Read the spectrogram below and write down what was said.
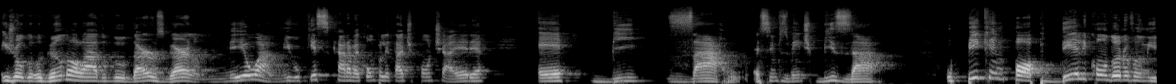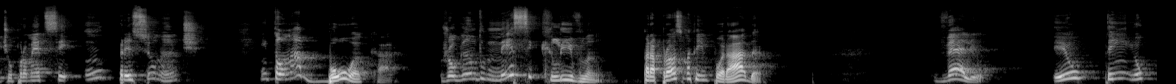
E jogando ao lado do Darius Garland, meu amigo, que esse cara vai completar de ponte aérea é bizarro. É simplesmente bizarro. O pick and pop dele com o Donovan Mitchell promete ser impressionante. Então, na boa, cara, jogando nesse Cleveland para a próxima temporada, velho, eu tenho eu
